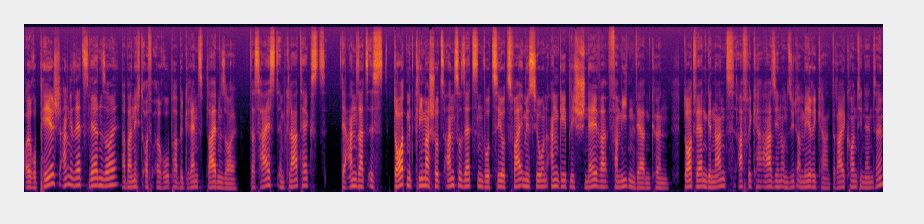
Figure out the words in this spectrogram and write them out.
europäisch angesetzt werden soll, aber nicht auf Europa begrenzt bleiben soll. Das heißt im Klartext, der Ansatz ist, dort mit Klimaschutz anzusetzen, wo CO2-Emissionen angeblich schnell vermieden werden können. Dort werden genannt Afrika, Asien und Südamerika, drei Kontinente.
